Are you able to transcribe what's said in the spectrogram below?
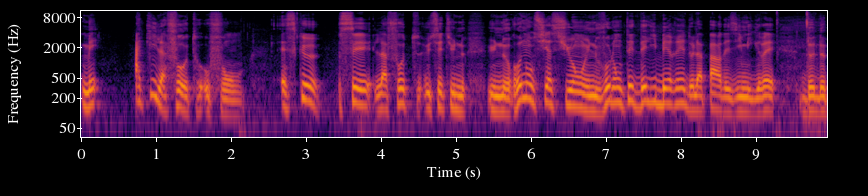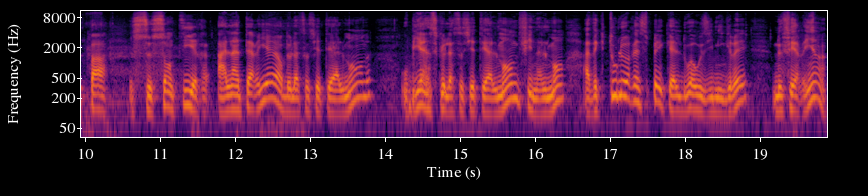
mais à qui la faute, au fond? Est-ce que c'est la faute, c'est une, renonciation, une volonté délibérée de la part des immigrés de ne pas se sentir à l'intérieur de la société allemande, ou bien est-ce que la société allemande, finalement, avec tout le respect qu'elle doit aux immigrés, ne fait rien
